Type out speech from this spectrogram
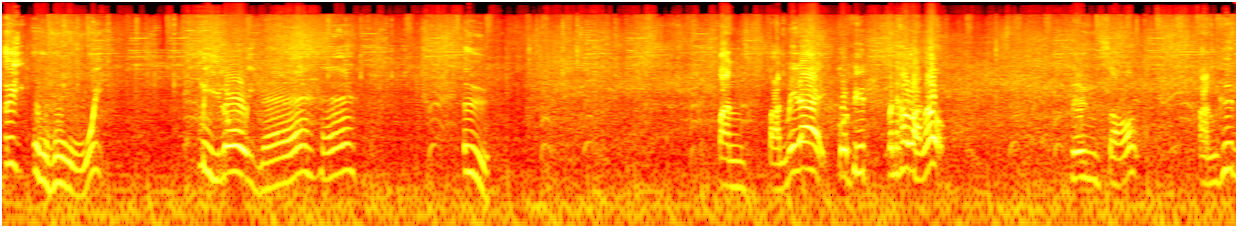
เอ้ย โอ้โหมีโล่อีกนะ ฮะ อือ ปั่นปั่นไม่ได้กดผิดมันเข้าหลังแล้วหนึ่งสองปั่นขึ้น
